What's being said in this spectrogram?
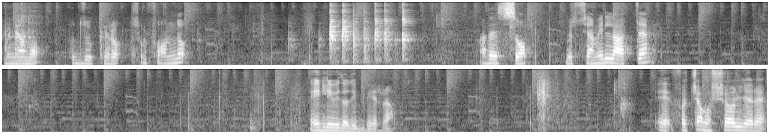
Prendiamo lo zucchero sul fondo adesso versiamo il latte e il lievito di birra. E facciamo sciogliere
